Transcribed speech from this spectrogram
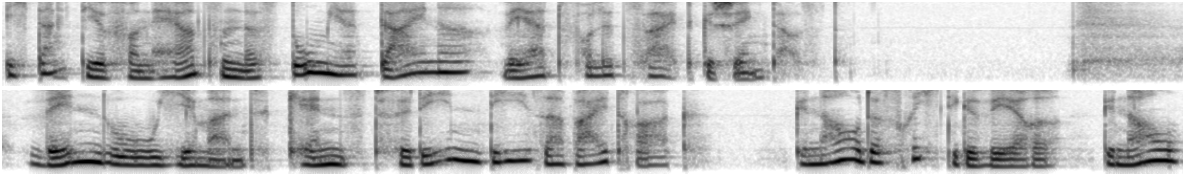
Ich danke dir von Herzen, dass du mir deine wertvolle Zeit geschenkt hast. Wenn du jemand kennst, für den dieser Beitrag genau das Richtige wäre, genau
